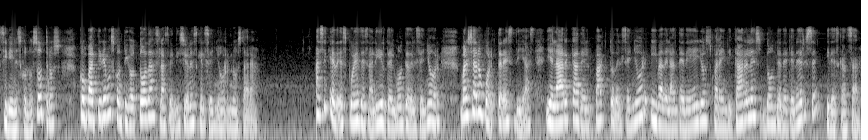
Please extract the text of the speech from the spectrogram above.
Si vienes con nosotros, compartiremos contigo todas las bendiciones que el Señor nos dará. Así que después de salir del monte del Señor, marcharon por tres días y el arca del pacto del Señor iba delante de ellos para indicarles dónde detenerse y descansar.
